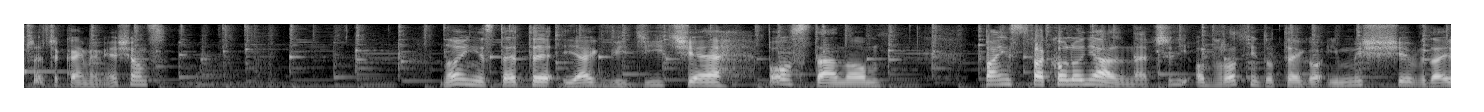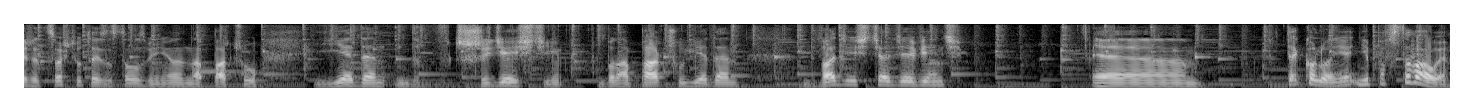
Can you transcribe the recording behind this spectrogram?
Przeczekajmy miesiąc. No i niestety, jak widzicie, powstaną państwa kolonialne, czyli odwrotnie do tego i mi się wydaje, że coś tutaj zostało zmienione na patchu 1.30, bo na patchu 1 29 te kolonie nie powstawały,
